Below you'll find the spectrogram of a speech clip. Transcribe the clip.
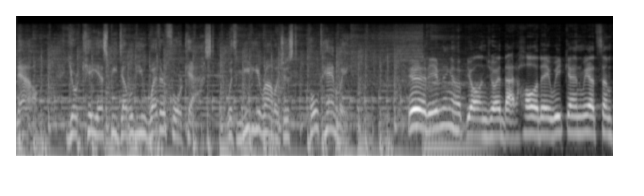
Now, your KSBW weather forecast with meteorologist Holt Hanley. Good evening. I hope you all enjoyed that holiday weekend. We had some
